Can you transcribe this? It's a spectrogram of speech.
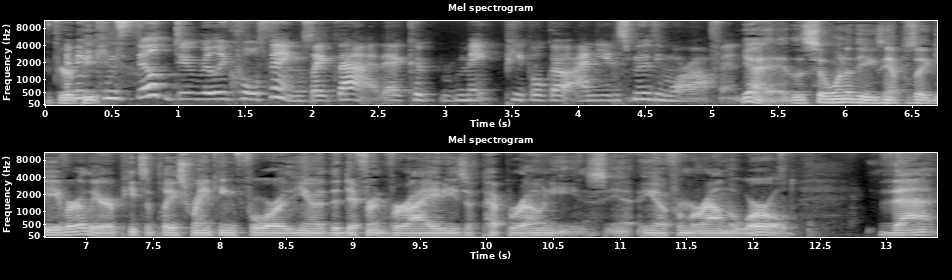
If you're and it pe- can still do really cool things like that. That could make people go, "I need a smoothie more often." Yeah. So one of the examples I gave earlier, pizza place ranking for, you know, the different varieties of pepperonis, you know, from around the world. That,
